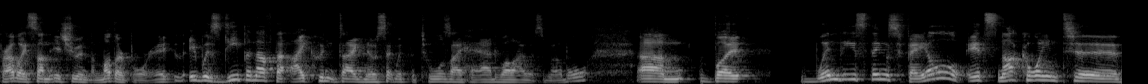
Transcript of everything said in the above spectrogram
probably some issue in the motherboard. It, it, was deep enough that I couldn't diagnose it with the tools I had while I was mobile. Um, but when these things fail, it's not going to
